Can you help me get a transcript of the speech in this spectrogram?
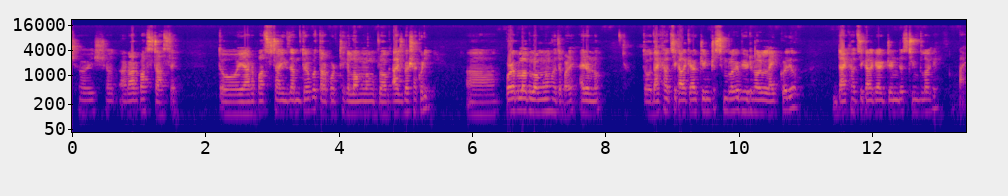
ছয়, সাত আর আর পাঁচটা আছে। তো, এই আর পাঁচটা এক্সাম দেবো তারপর থেকে লং লং ব্লগ আসবে, আশা করি। পরে ব্লগ লং লং হতে পারে আই নো তো, দেখা হচ্ছে কালকে একটা ইন্টারেস্টিং ব্লগে ভিডিও ভালো লাইক করে দিও। দেখা হচ্ছে কালকে একটা ইন্টারেস্টিং ব্লগে বাই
